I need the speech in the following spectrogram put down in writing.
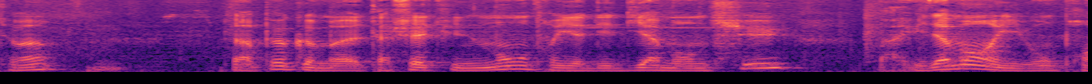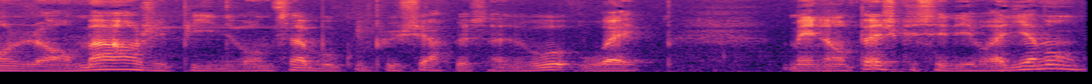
Tu vois? C'est un peu comme euh, tu achètes une montre, il y a des diamants dessus. Bah, évidemment, ils vont prendre leur marge et puis ils vendent ça beaucoup plus cher que ça ne vaut, ouais. Mais n'empêche que c'est des vrais diamants.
